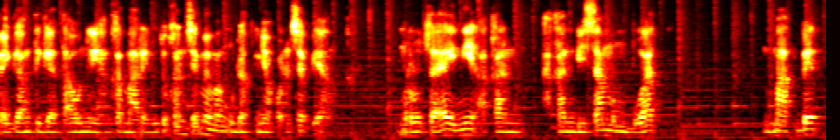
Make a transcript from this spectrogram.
pegang tiga tahun yang kemarin itu kan saya memang udah punya konsep yang menurut saya ini akan akan bisa membuat Macbeth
